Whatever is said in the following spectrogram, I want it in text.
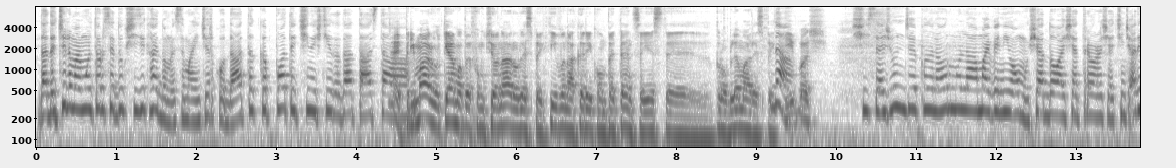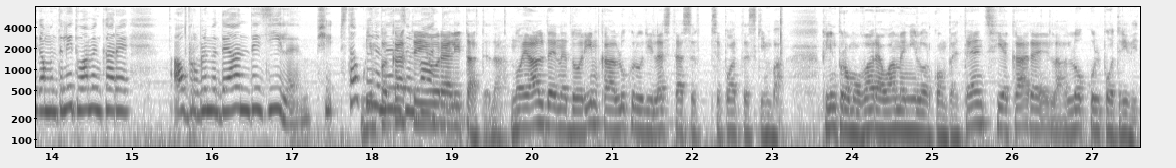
Dar de cele mai multe ori se duc și zic, hai domnule, să mai încerc o dată, că poate cine știe de data asta... Hai, primarul cheamă pe funcționarul respectiv în a cărei competență este problema respectivă da. și... Și se ajunge până la urmă la mai veni omul și a doua, și a treia oră, și a cincea. Adică am întâlnit oameni care au probleme de ani de zile și stau cu Din ele păcate nerezolvate. e o realitate, da. Noi ALDE ne dorim ca lucrurile astea să se poată schimba prin promovarea oamenilor competenți, fiecare la locul potrivit.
